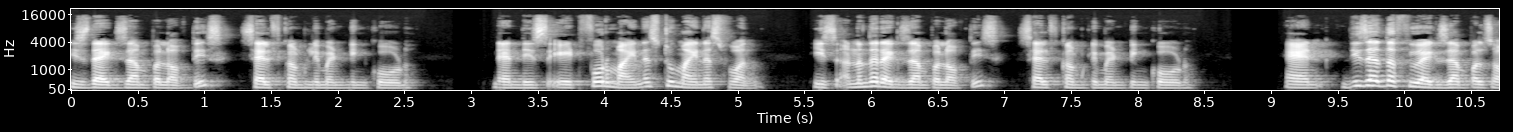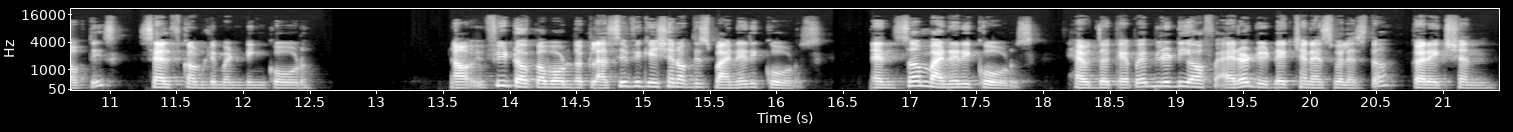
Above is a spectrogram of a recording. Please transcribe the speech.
is the example of this self-complementing code. Then this 84 minus 2 minus 1 is another example of this self-complementing code. And these are the few examples of this self-complementing code. Now if we talk about the classification of these binary codes, then some binary codes have the capability of error detection as well as the correction.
